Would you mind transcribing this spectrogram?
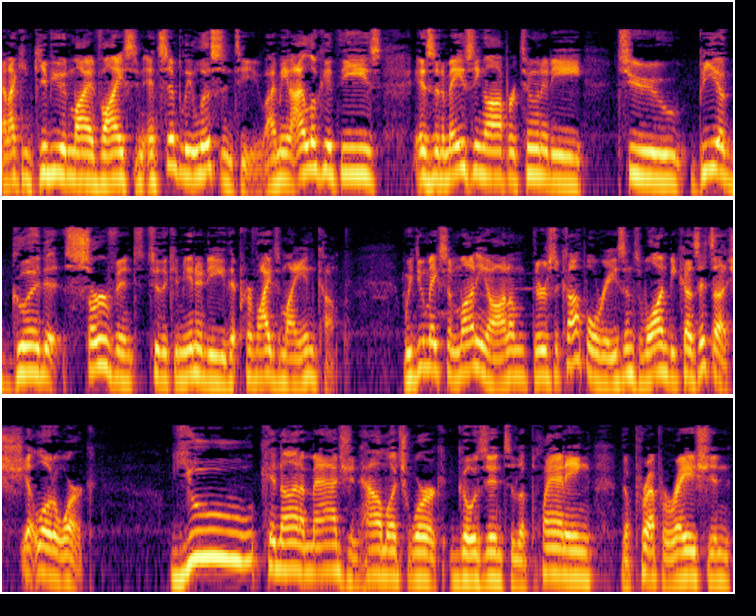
and I can give you my advice and, and simply listen to you. I mean, I look at these as an amazing opportunity to be a good servant to the community that provides my income. We do make some money on them. There's a couple reasons. One, because it's a shitload of work. You cannot imagine how much work goes into the planning, the preparation,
